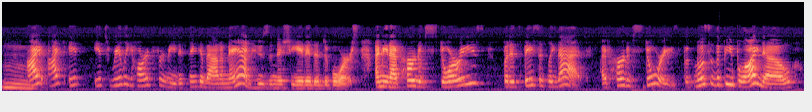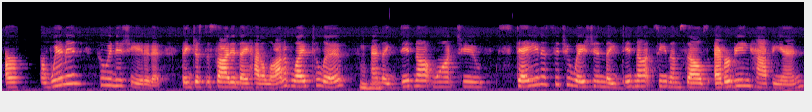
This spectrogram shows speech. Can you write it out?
Mm. I, I, it, it's really hard for me to think about a man who's initiated a divorce. I mean, I've heard of stories, but it's basically that. I've heard of stories, but most of the people I know are, are women who initiated it. They just decided they had a lot of life to live mm-hmm. and they did not want to stay in a situation they did not see themselves ever being happy in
